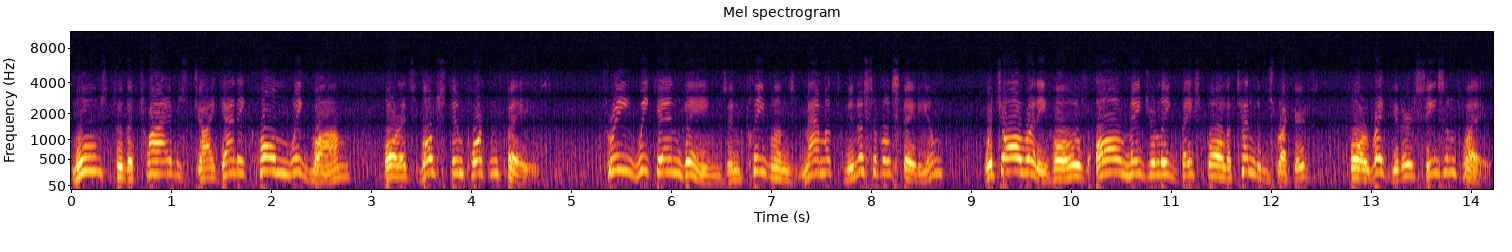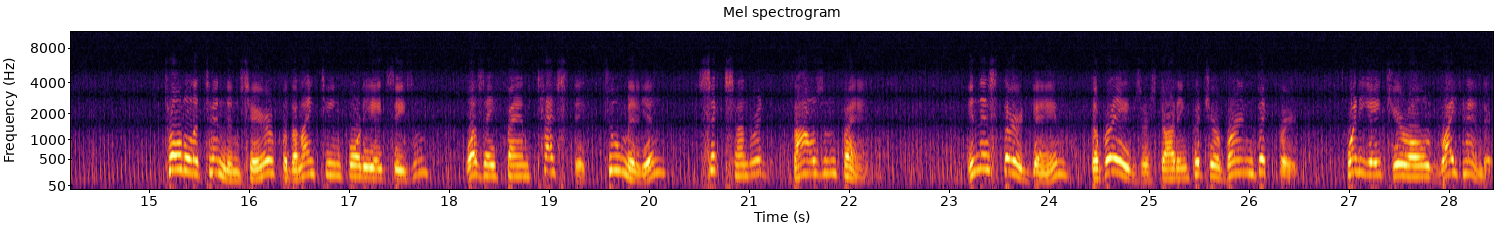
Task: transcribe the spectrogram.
moves to the tribe's gigantic home wigwam for its most important phase. Three weekend games in Cleveland's Mammoth Municipal Stadium, which already holds all Major League Baseball attendance records for regular season play. Total attendance here for the 1948 season was a fantastic 2,600,000 fans. In this third game, the Braves are starting pitcher Vern Bickford, 28-year-old right-hander.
